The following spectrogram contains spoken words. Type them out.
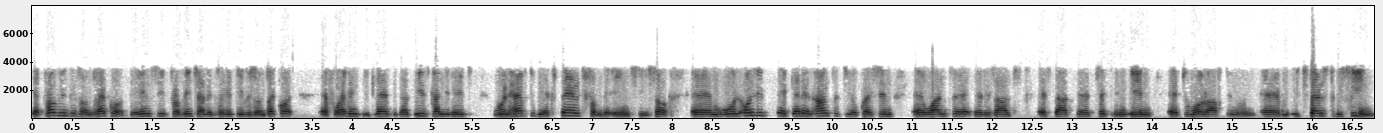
the province is on record, the ANC provincial executive is on record uh, for having declared that these candidates will have to be expelled from the ANC. So um, we'll only uh, get an answer to your question uh, once the results start trickling in tomorrow afternoon. Um, it stands to be seen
